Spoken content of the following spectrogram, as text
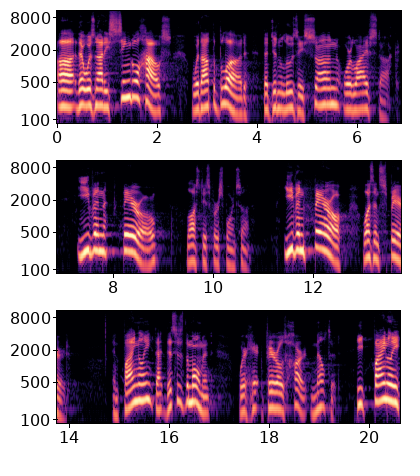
uh, there was not a single house without the blood that didn't lose a son or livestock. Even Pharaoh lost his firstborn son. Even Pharaoh wasn't spared. And finally, that this is the moment where Pharaoh's heart melted. He finally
